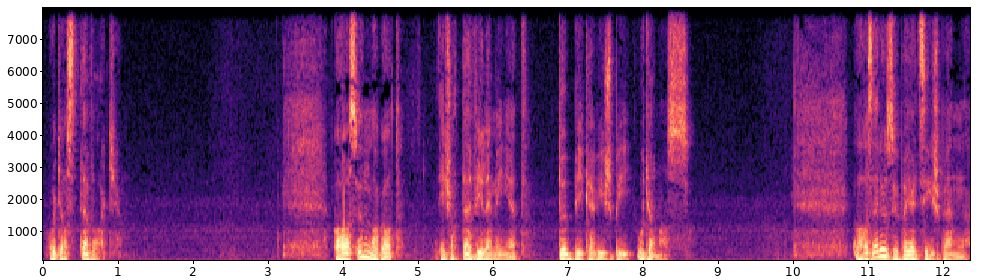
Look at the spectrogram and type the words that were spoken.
hogy az te vagy. Az önmagad és a te véleményed többé-kevésbé ugyanaz. Az előző bejegyzésben,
